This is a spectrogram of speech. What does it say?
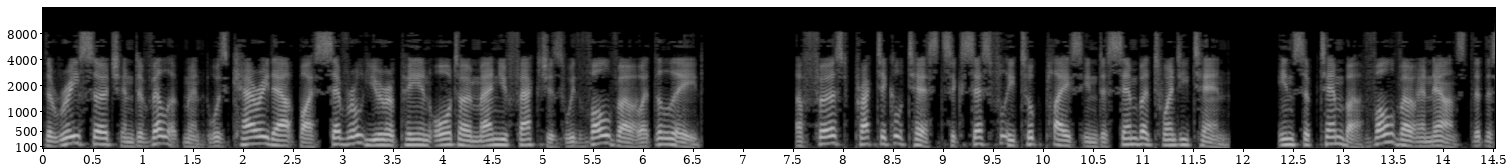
The research and development was carried out by several European auto manufacturers with Volvo at the lead. A first practical test successfully took place in December 2010. In September Volvo announced that the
